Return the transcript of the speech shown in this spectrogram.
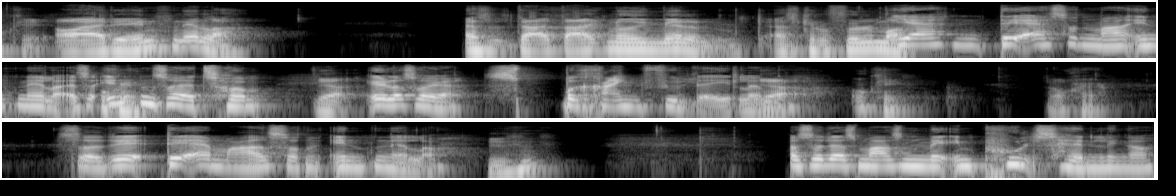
Okay. Og er det enten eller? Altså, der, der er ikke noget imellem. Altså, kan du følge mig? Ja, det er sådan meget enten eller. Altså, Okay. enten så er jeg tom, Ja. eller så er jeg sprængfyldt af et eller andet. Ja, okay. Okay. Så det, det er meget sådan enten eller. Mhm. Og så er det også meget sådan med impulshandlinger.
